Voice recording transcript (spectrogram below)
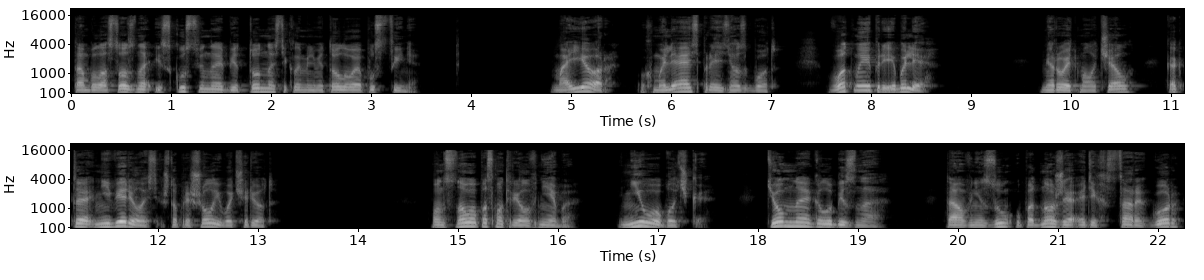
там была создана искусственная бетонно-стекломиллиметровая пустыня. «Майор», – ухмыляясь, произнес бот. «Вот мы и прибыли». Мироид молчал, как-то не верилось, что пришел его черед. Он снова посмотрел в небо. Ни облачко. Темная голубизна. Там внизу, у подножия этих старых гор,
